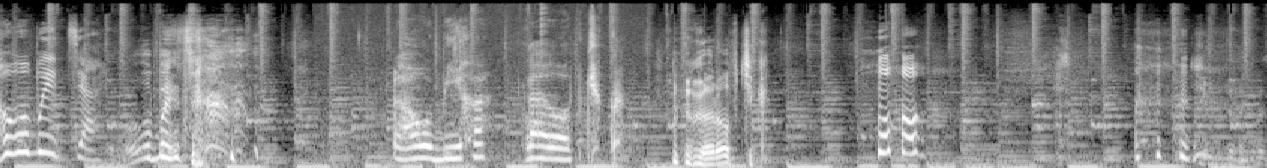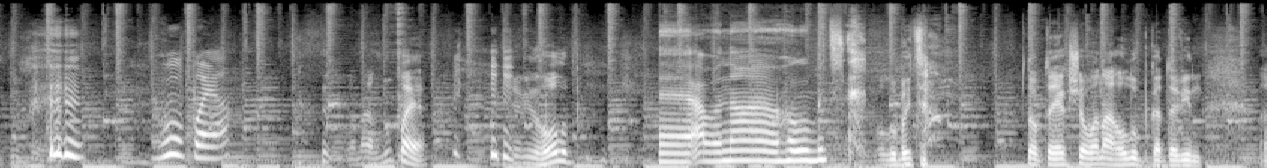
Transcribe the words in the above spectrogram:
Голубиця. голубиця. Голубіха. Горобчик. Горобчик. Глупая. Вона глупає. Якщо він голуб, Е, а вона голубиця. голубиця. Тобто, якщо вона голубка, то він е,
